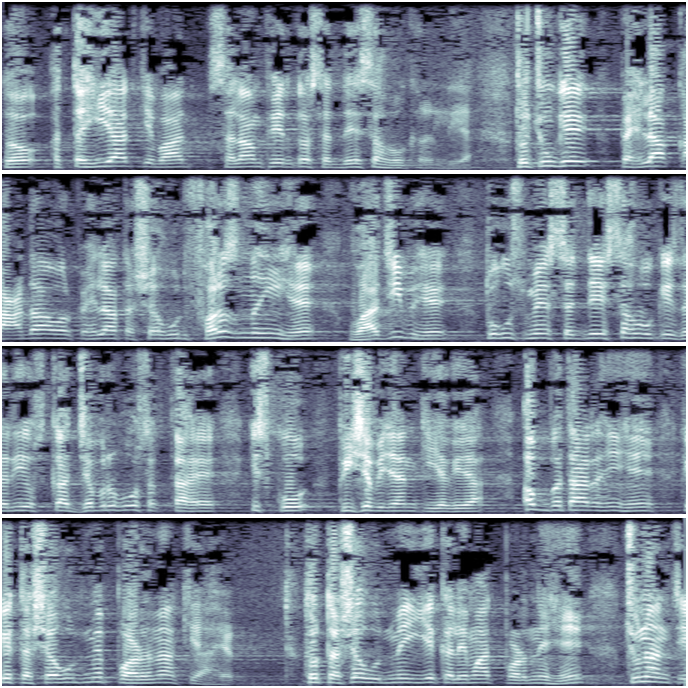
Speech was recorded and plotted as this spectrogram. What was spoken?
تو اتحیات کے بعد سلام پھیر کر سدے سہو کر لیا۔ تو چونکہ پہلا قعدہ اور پہلا تشہد فرض نہیں ہے، واجب ہے، تو اس میں سجدے سہو کے ذریعے اس کا جبر ہو سکتا ہے۔ اس کو پیچھے بیان کیا گیا۔ اب بتا رہے ہیں کہ تشہد میں پڑھنا کیا ہے۔ تو تشہد میں یہ کلمات پڑھنے ہیں۔ چنانچہ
